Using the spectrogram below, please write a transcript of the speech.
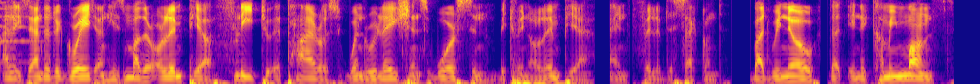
Alexander the Great and his mother Olympia flee to Epirus when relations worsen between Olympia and Philip II. But we know that in the coming months,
